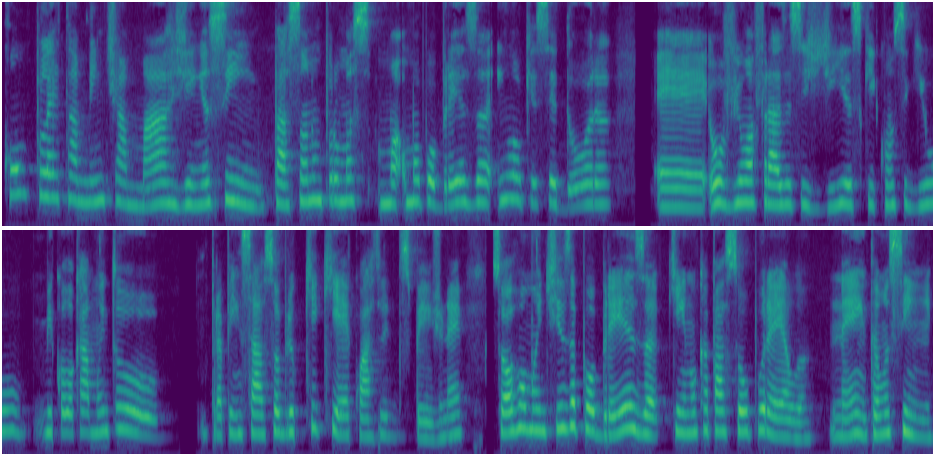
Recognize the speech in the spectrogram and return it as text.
completamente à margem, assim, passando por uma, uma, uma pobreza enlouquecedora. É, eu ouvi uma frase esses dias que conseguiu me colocar muito para pensar sobre o que, que é quarto de despejo, né? Só romantiza a pobreza quem nunca passou por ela, né? Então, assim,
